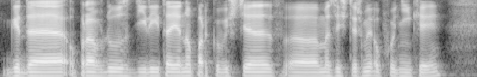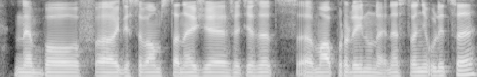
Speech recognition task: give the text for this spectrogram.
kde opravdu sdílíte jedno parkoviště uh, mezi čtyřmi obchodníky, nebo kde se vám stane, že řetězec má prodejnu na jedné straně ulice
